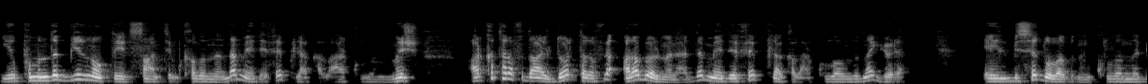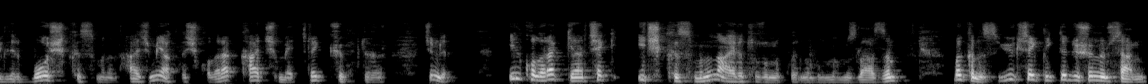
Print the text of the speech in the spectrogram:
Yapımında 1.7 santim kalınlığında MDF plakalar kullanılmış. Arka tarafı dahil 4 tarafı ve ara bölmelerde MDF plakalar kullanıldığına göre elbise dolabının kullanılabilir boş kısmının hacmi yaklaşık olarak kaç metre küptür? Şimdi ilk olarak gerçek iç kısmının ayrıt uzunluklarını bulmamız lazım. Bakınız yükseklikte düşünürsem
